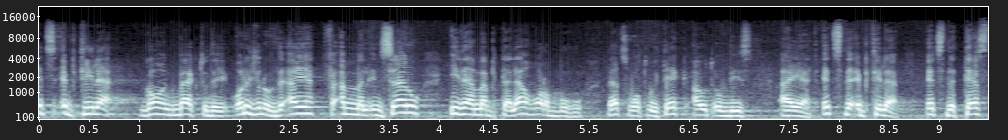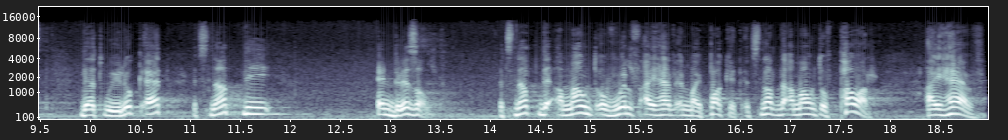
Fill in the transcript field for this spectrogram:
it's ibtila. Going back to the origin of the ayah, فَأَمَّا الْإِنسَانُ إِذَا مَا ابْتَلَاهُ رَبُّهُ That's what we take out of these ayat. It's the ibtila. It's the test that we look at. It's not the end result. It's not the amount of wealth I have in my pocket. It's not the amount of power I have.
